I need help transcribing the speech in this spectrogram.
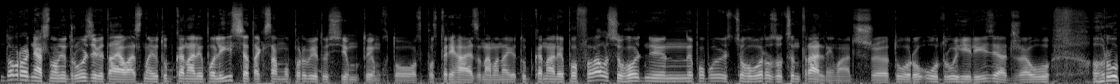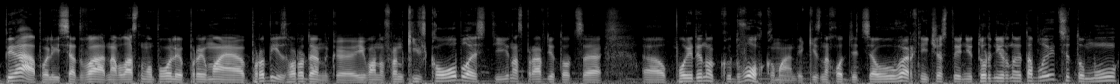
Доброго дня, шановні друзі, вітаю вас на youtube каналі Полісся. Так само привіт усім тим, хто спостерігає за нами на youtube каналі ПФЛ. Сьогодні не побоюсь цього виразу центральний матч е, туру у другій лізі, адже у групі А Полісся 2 на власному полі приймає пробіз Городенка Івано-Франківська область. І насправді то це е, поєдинок двох команд, які знаходяться у верхній частині турнірної таблиці. Тому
